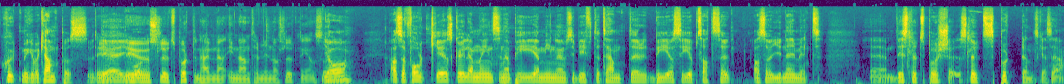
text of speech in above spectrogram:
sjukt mycket på campus. Det, är, det är ju slutspurten här innan, innan terminavslutningen. Så. Ja, alltså folk eh, ska ju lämna in sina PM, inlämningsuppgifter, tentor, B och C-uppsatser, alltså you name it. Eh, Det är slutspurs, slutspurten ska jag säga.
